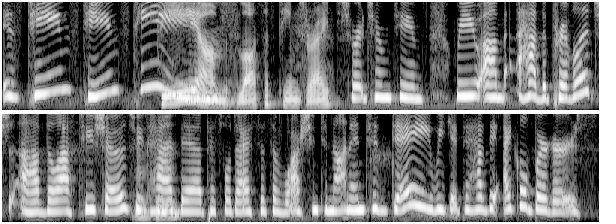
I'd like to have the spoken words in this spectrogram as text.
is teams, teams, teams. Teams, lots of teams, right? Short term teams. We um, had the privilege of the last two shows. We've mm-hmm. had the Episcopal Diocese of Washington on, and today we get to have the Eichelbergers.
